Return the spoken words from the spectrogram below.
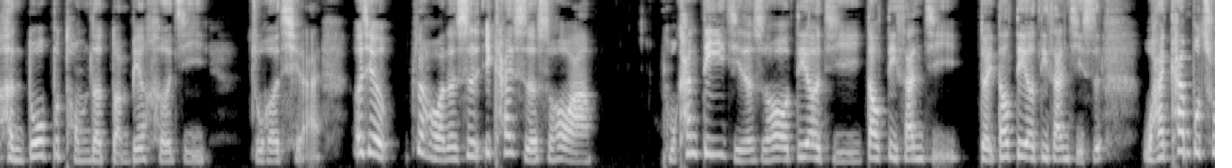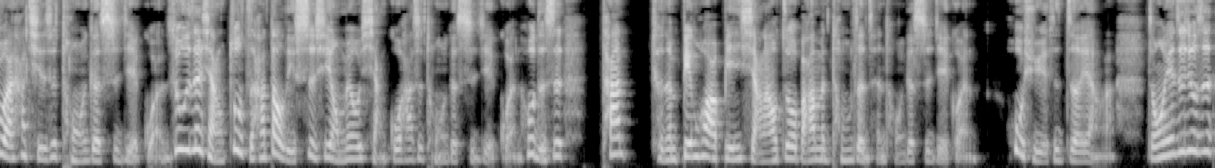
很多不同的短篇合集组合起来，而且最好玩的是一开始的时候啊，我看第一集的时候，第二集到第三集，对，到第二、第三集时，我还看不出来它其实是同一个世界观，所以我在想，作者他到底事先有没有想过它是同一个世界观，或者是他可能边画边想，然后最后把他们统整成同一个世界观。或许也是这样啊。总而言之，就是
